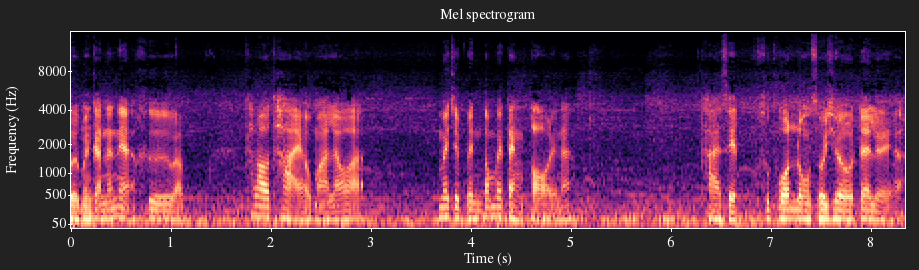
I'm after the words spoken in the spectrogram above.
สวยเหมือนกันนะเนี่ยคือแบบถ้าเราถ่ายออกมาแล้วอะ ไม่จำเป็นต้องไปแต่งต่อเลยนะ ถ่ายเสร็จคือโพสลงโซเชียลได้เลยอะ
